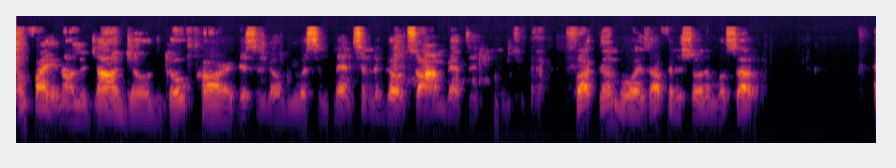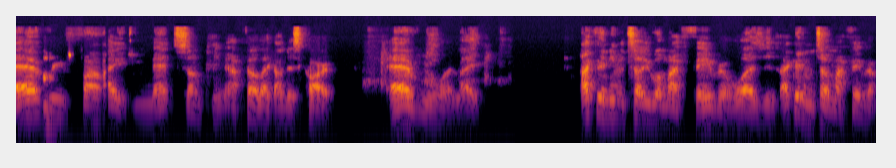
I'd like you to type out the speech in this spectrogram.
I'm fighting on the Jon Jones GOAT card. This is gonna be what cements him the GOAT. So I'm about to fuck them boys. I'm gonna show them what's up. Every fight meant something. I felt like on this card. Everyone like I couldn't even tell you what my favorite was. Is I couldn't even tell my favorite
